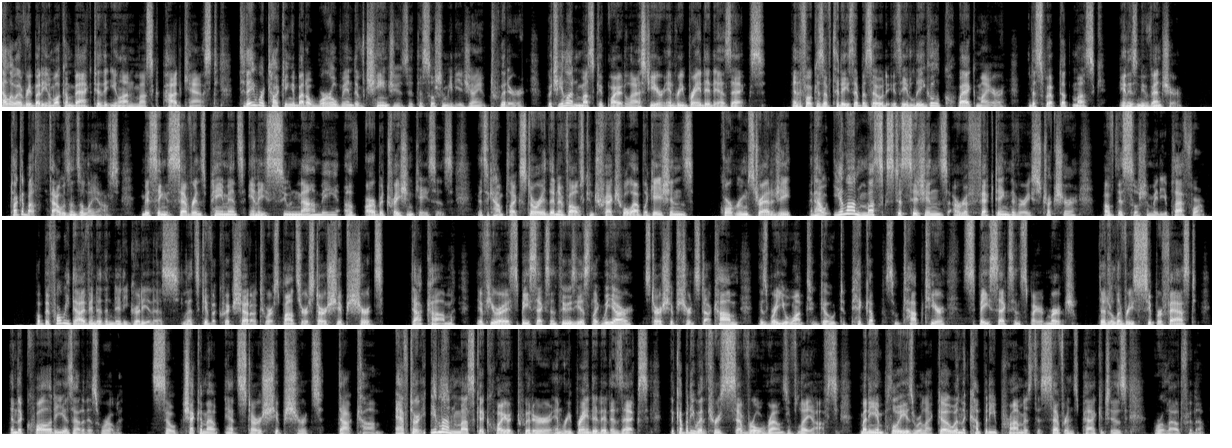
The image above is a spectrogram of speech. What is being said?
Hello, everybody, and welcome back to the Elon Musk podcast. Today, we're talking about a whirlwind of changes at the social media giant Twitter, which Elon Musk acquired last year and rebranded as X. And the focus of today's episode is a legal quagmire that has swept up Musk and his new venture. Talk about thousands of layoffs, missing severance payments, and a tsunami of arbitration cases. It's a complex story that involves contractual obligations, courtroom strategy, and how Elon Musk's decisions are affecting the very structure of this social media platform. But before we dive into the nitty gritty of this, let's give a quick shout out to our sponsor, starshipshirts.com. If you're a SpaceX enthusiast like we are, starshipshirts.com is where you want to go to pick up some top tier SpaceX inspired merch. The delivery's super fast and the quality is out of this world. So check them out at starshipshirts.com. After Elon Musk acquired Twitter and rebranded it as X, the company went through several rounds of layoffs. Many employees were let go, and the company promised that severance packages were allowed for them.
